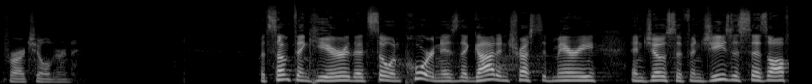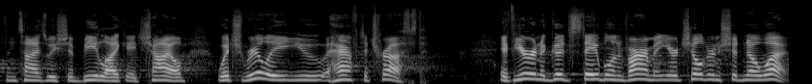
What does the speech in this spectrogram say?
for our children. But something here that's so important is that God entrusted Mary and Joseph, and Jesus says oftentimes we should be like a child, which really you have to trust. If you're in a good, stable environment, your children should know what?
